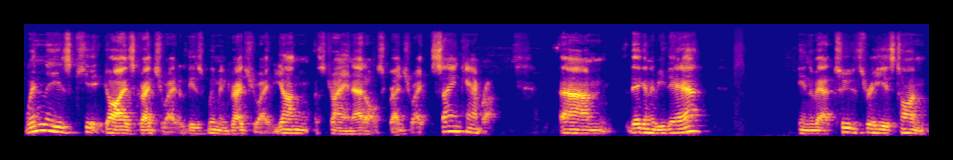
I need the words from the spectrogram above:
when these guys graduate, these women graduate, young Australian adults graduate, say in Canberra, um, they're going to be there in about two to three years' time,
